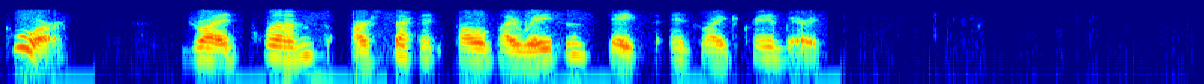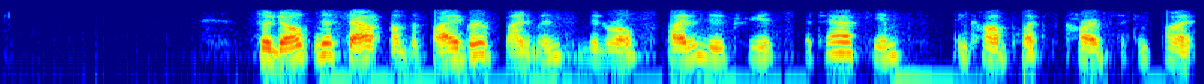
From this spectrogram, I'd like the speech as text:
score. Dried plums are second, followed by raisins, dates, and dried cranberries. So don't miss out on the fiber, vitamins, minerals, phytonutrients, potassium, and complex carbs that can find,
